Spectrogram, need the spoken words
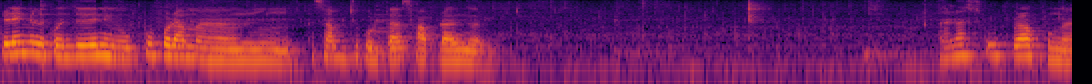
பிள்ளைங்களுக்கு வந்து நீங்கள் உப்பு போடாமல் சமைச்சு கொடுத்தா சாப்பிடாதுங்க. ஆனால் சூப்பராக இருக்குங்க.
